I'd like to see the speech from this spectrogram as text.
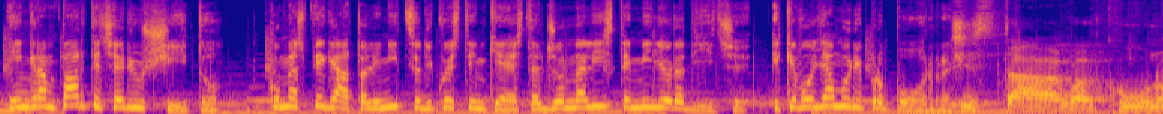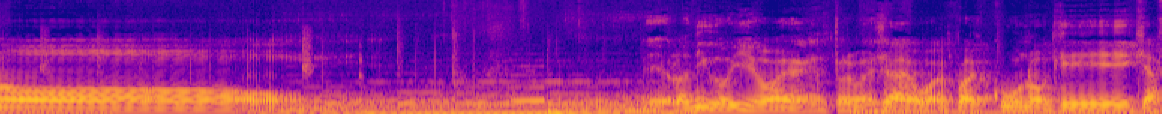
E in gran parte ci è riuscito, come ha spiegato all'inizio di questa inchiesta il giornalista Emilio Radice e che vogliamo riproporre. Ci sta qualcuno la dico io, eh, c'è qualcuno che, che ha,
